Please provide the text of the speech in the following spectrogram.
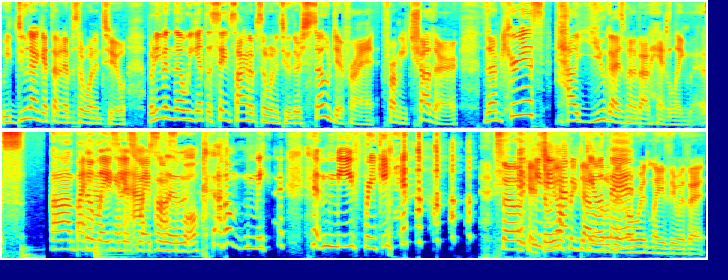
We do not get that in episode 1 and 2, but even though we get the same song in episode 1 and 2, they're so different from each other that I'm curious how you guys went about handling this. Um, by The laziest way absolute- possible. oh, me, me freaking out. So okay, so we all freaked out a little bit it. or went lazy with it.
